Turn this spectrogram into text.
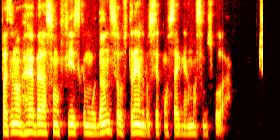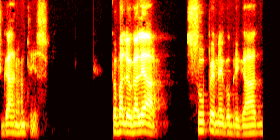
fazendo uma revelação física, mudando seus treinos, você consegue ganhar massa muscular. Te garanto isso. Então, valeu, galera. Super mega obrigado.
